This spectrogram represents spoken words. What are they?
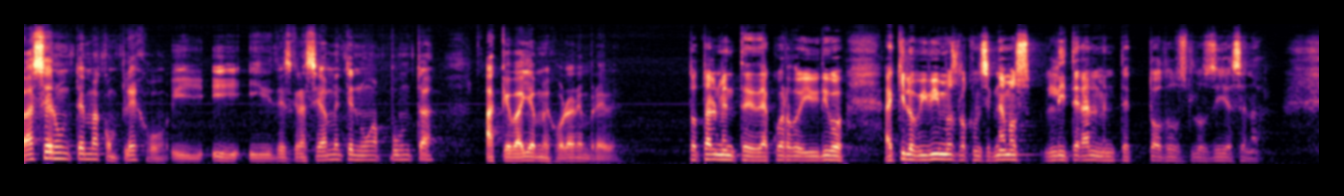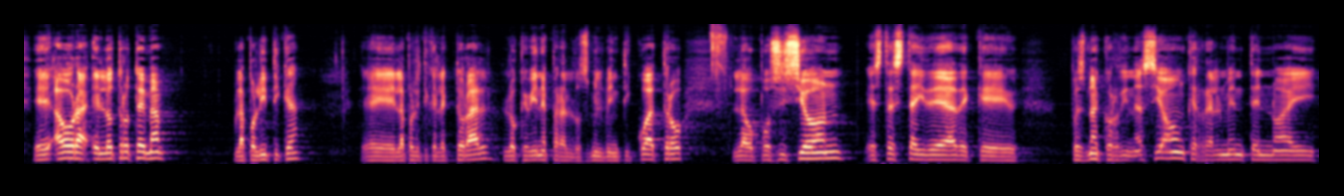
va a ser un tema complejo y desgraciadamente no apunta a que vaya a mejorar en breve. Totalmente de acuerdo. Y digo, aquí lo vivimos, lo consignamos literalmente todos los días, senador. Eh, ahora, el otro tema, la política, eh, la política electoral, lo que viene para el 2024, la oposición, está esta idea de que pues no hay coordinación, que realmente no hay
